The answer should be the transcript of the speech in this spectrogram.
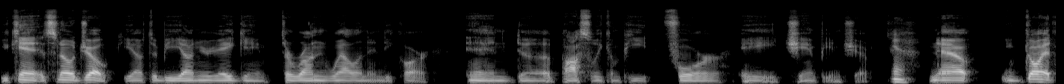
You can't. It's no joke. You have to be on your A game to run well in IndyCar and uh, possibly compete for a championship. Yeah. Now, go ahead.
